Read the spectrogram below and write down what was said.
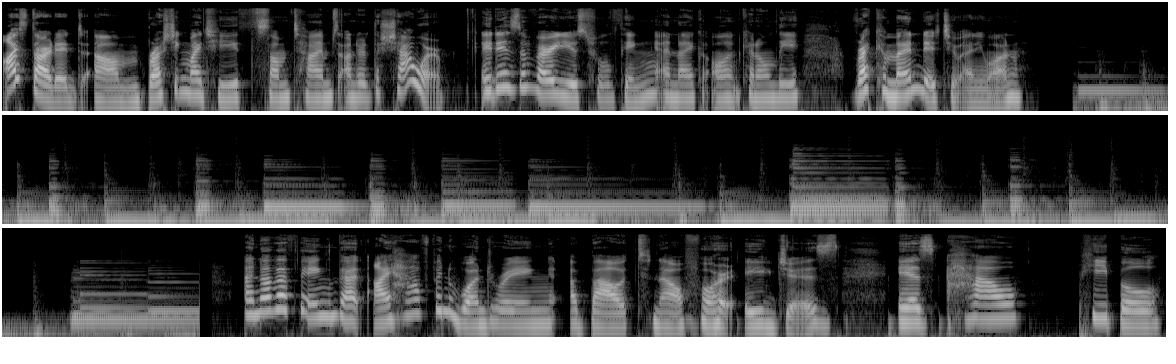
I started um, brushing my teeth sometimes under the shower. It is a very useful thing, and I can only recommend it to anyone. Another thing that I have been wondering about now for ages is how people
